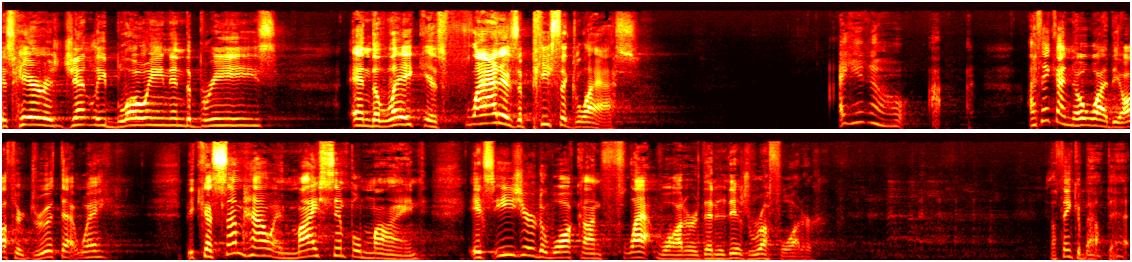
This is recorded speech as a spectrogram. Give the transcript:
His hair is gently blowing in the breeze, and the lake is flat as a piece of glass. You know, I, I think I know why the author drew it that way. Because somehow, in my simple mind, it's easier to walk on flat water than it is rough water. Now, think about that.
